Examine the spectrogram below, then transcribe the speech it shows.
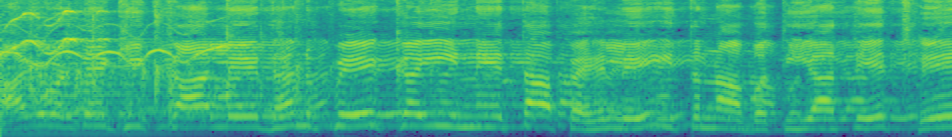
आगे बढ़ते हैं कि काले धन पे कई नेता पहले इतना बतियाते थे।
